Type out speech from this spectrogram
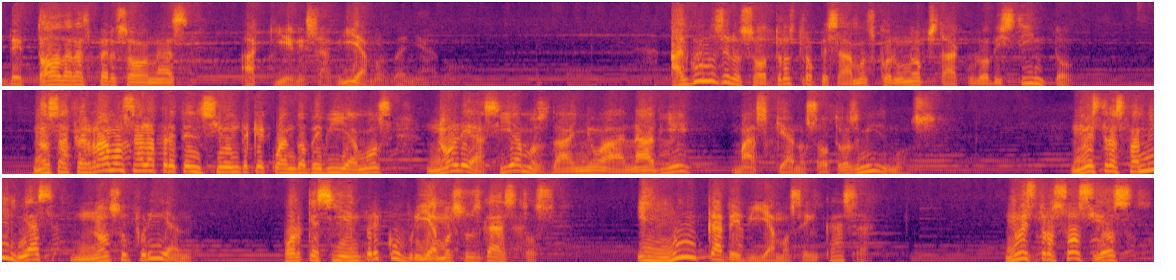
de todas las personas a quienes habíamos dañado. Algunos de nosotros tropezamos con un obstáculo distinto. Nos aferramos a la pretensión de que cuando bebíamos no le hacíamos daño a nadie más que a nosotros mismos. Nuestras familias no sufrían, porque siempre cubríamos sus gastos y nunca bebíamos en casa. Nuestros socios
